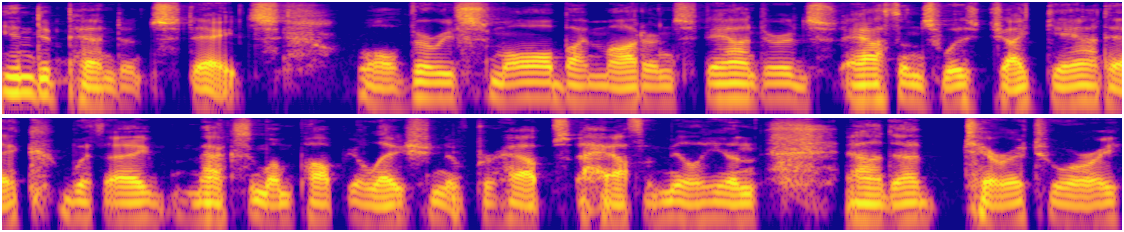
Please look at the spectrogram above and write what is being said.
independent states. Well, very small by modern standards, Athens was gigantic with a maximum population of perhaps a half a million and a territory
